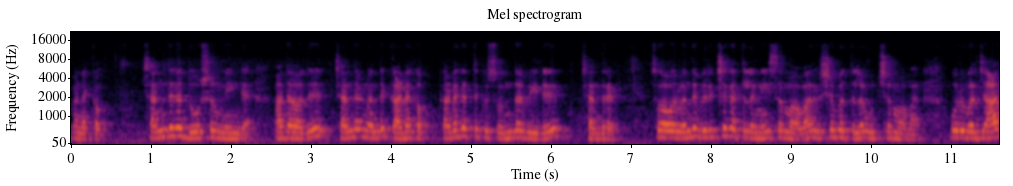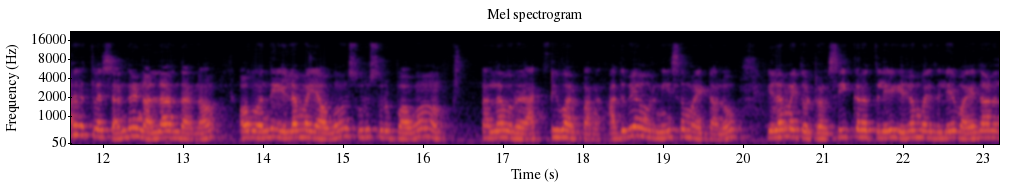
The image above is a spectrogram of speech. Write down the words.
வணக்கம். சந்திர தோஷம் நீங்க. அதாவது சந்திரன் வந்து கடகம். கடகத்துக்கு சொந்த வீடு சந்திரன். ஸோ அவர் வந்து விருச்சகத்துல நீசமாவார் ரிஷபத்துல உச்சமாவார். ஒருவர் ஜாதகத்துல சந்திரன் நல்லா இருந்தாருன்னா அவங்க வந்து இளமையாகவும் சுறுசுறுப்பாகவும் நல்லா ஒரு ஆக்டிவாக இருப்பாங்க. அதுவே அவர் நீசமாயிட்டாலோ இளமை தோற்றம் சீக்கிரத்திலே இளம் வயதிலே வயதான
